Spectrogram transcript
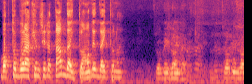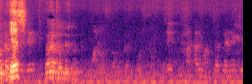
বক্তব্য রাখেন সেটা তার দায়িত্ব আমাদের দায়িত্ব নয়। চব্বিশ ঘণ্টা। চব্বিশ ঘণ্টা Yes. না না চব্বিশ ঘণ্টা মানুষ বাবুর কাছে প্রশ্ন যে ঘাটাল মাস্টার প্ল্যানের যে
